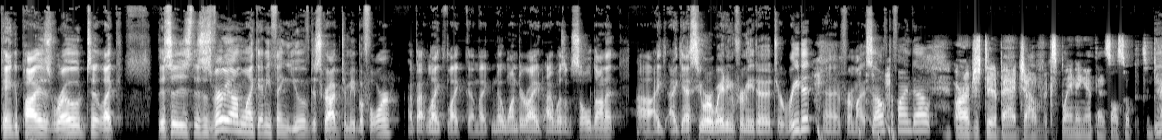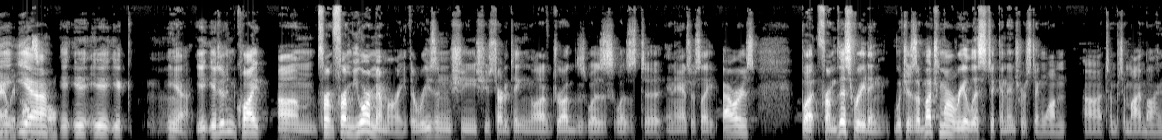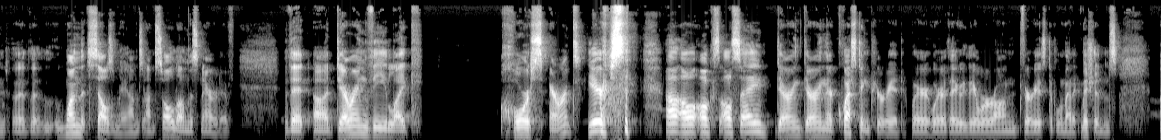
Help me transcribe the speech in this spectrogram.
Pinkie Pie's road to like this is this is very unlike anything you have described to me before about like like uh, like no wonder I, I wasn't sold on it. Uh, I, I guess you were waiting for me to, to read it uh, for myself to find out. or i just did a bad job of explaining it that's also it's entirely possible y- y- y- you, yeah, you, you didn't quite um from from your memory. The reason she she started taking a lot of drugs was was to enhance her psychic powers. But from this reading, which is a much more realistic and interesting one, uh, to, to my mind, the, the one that sells me, I'm I'm sold on this narrative, that uh, during the like horse errant years, I'll, I'll I'll say during during their questing period, where where they they were on various diplomatic missions,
